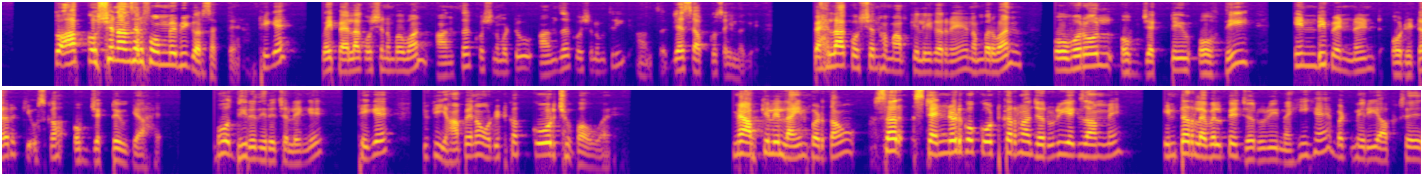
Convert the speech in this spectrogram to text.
तो आप क्वेश्चन आंसर फॉर्म में भी कर सकते हैं, ठीक है? भाई, पहला question number one answer question number two answer question number three answer जैसे आपको सही लगे। पहला क्वेश्चन हम आपके लिए कर रहे हैं number one overall objective of the independent auditor कि उसका ऑब्जेक्टिव क्या है। बहुत धीरे धीरे चलेंगे, ठीक है? क्योंकि यहाँ पे ना ऑडिट का कोर छुपा हुआ है। मैं आपके लिए लाइन पढ़ता हूँ। सर स्टैंडर्ड को कोट करना ज़रूरी एग्ज़ाम में? इंटर लेवल पे ज़रूरी नहीं है बट मेरी आपसे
